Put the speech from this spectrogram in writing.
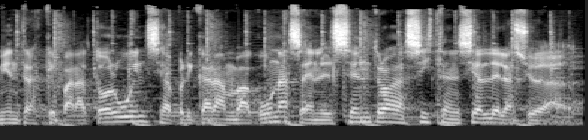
mientras que para Tolwyn se aplicarán vacunas en el centro asistencial de la ciudad.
